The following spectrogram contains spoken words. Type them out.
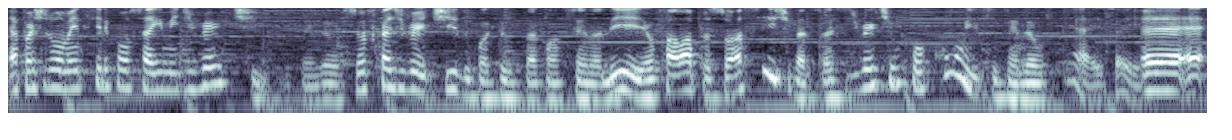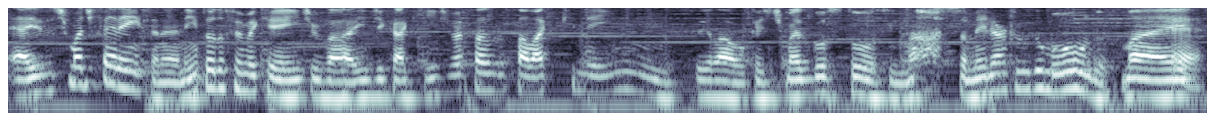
é a partir do momento que ele consegue me divertir, entendeu? Se eu ficar divertido com aquilo que tá acontecendo ali, eu falar, a pessoa assiste, velho, você vai se divertir um pouco com isso, entendeu? É, isso aí. É, é, é, existe uma diferença, né? Nem todo filme que a gente vai indicar aqui, a gente vai fazer, falar que nem, sei lá, o que a gente mais gostou, assim, nossa, melhor filme do mundo. Mas. É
